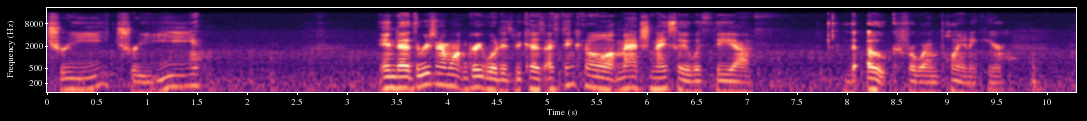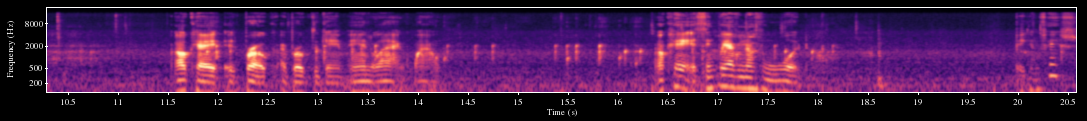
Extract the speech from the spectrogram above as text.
tree, tree. And uh, the reason I want great wood is because I think it'll match nicely with the uh, the oak for what I'm planning here. Okay, it broke. I broke the game. And lag. Wow. Okay, I think we have enough wood. Bacon face?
